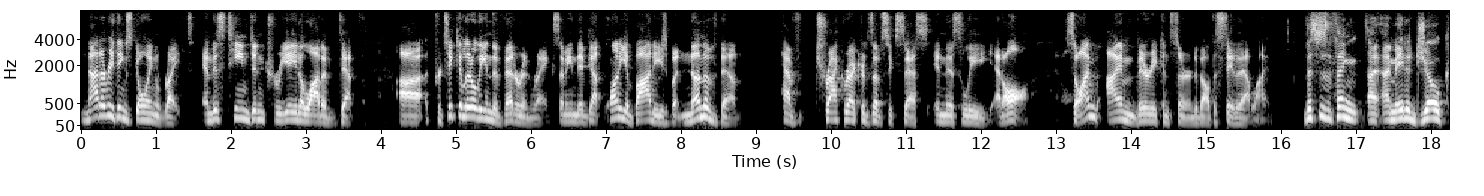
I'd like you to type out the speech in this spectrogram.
not everything's going right. And this team didn't create a lot of depth, uh, particularly in the veteran ranks. I mean, they've got plenty of bodies, but none of them have track records of success in this league at all. So I'm I'm very concerned about the state of that line. This is the thing. I, I made a joke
